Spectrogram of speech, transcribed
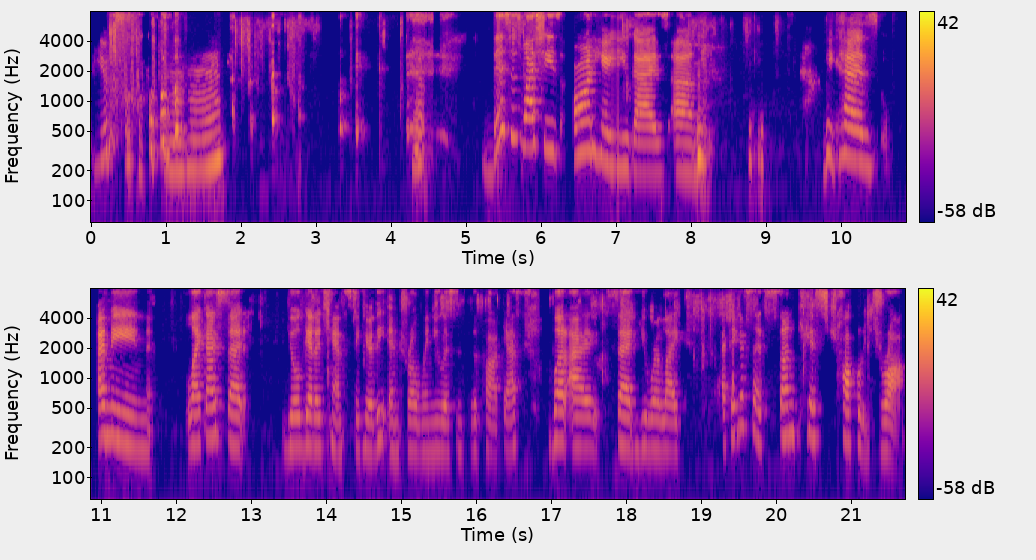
beautiful. mm-hmm. yep. This is why she's on here, you guys. Um, because I mean, like I said, you'll get a chance to hear the intro when you listen to the podcast. But I said you were like, I think I said sun kissed chocolate drop.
